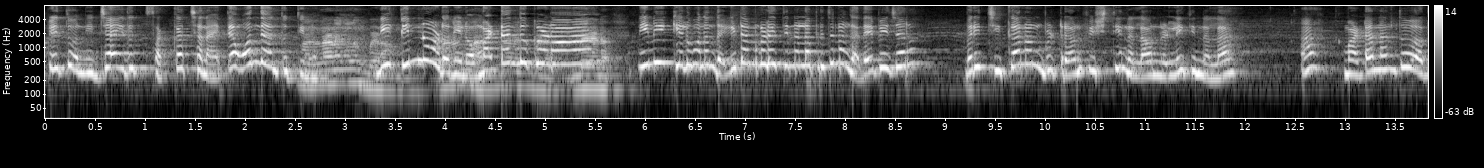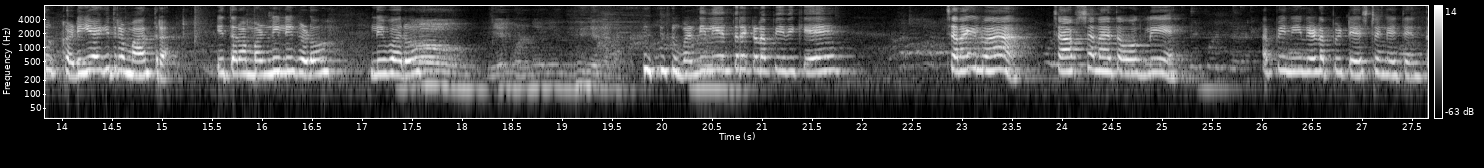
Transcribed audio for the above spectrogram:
ಪ್ರೀತು ನಿಜ ಇದು ಸಖತ್ ಚೆನ್ನಾಗೈತೆ. ಒಂದೇ ಅಂತೂ ತಿನ್ನು. ನೀ ತಿನ್ನೋಡು ನೀನು. ಮಟನ್ ಕಣ. ನೀನು ಕೆಲವೊಂದೊಂದು ಐಟಮ್ಗಳೇ ತಿನ್ನಲ್ಲ ಪ್ರೀತು. ನಂಗೆ ಅದೇ ಬೇಜಾರು. ಬರೀ ಚಿಕನ್ ಒಂದು ಬಿಟ್ರೆ ಅವ್ನು ಫಿಶ್ ತಿನ್ನಲ್ಲ ಅವ್ನು ನಳ್ಳಿ ತಿನ್ನಲ್ಲ? ಹಾಂ ಮಟನ್ ಅಂತೂ ಅದು ಕಡಿಯಾಗಿದ್ರೆ ಮಾತ್ರ. ಈ ಥರ ಮಣ್ಣಿಲಿಗಳು ಲಿವರು ಮಣ್ಣಿಲಿ ಇದೆಯಲ್ಲ. ಮಣ್ಣಿಲಿ ಅಂತಾರೆ ಕಡಪ್ಪ ಇದಕ್ಕೆ. ಚೆನ್ನಾಗಿಲ್ವಾ? ಚಾಪ್ಸ್ ಚೆನ್ನಾಯ್ತಾ ಹೋಗ್ಲಿ. ಅಪ್ಪಿ ನೀನು ಹೇಳಪ್ಪಿ ಟೇಸ್ಟ್ ಹೆಂಗೈತೆ ಅಂತ.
